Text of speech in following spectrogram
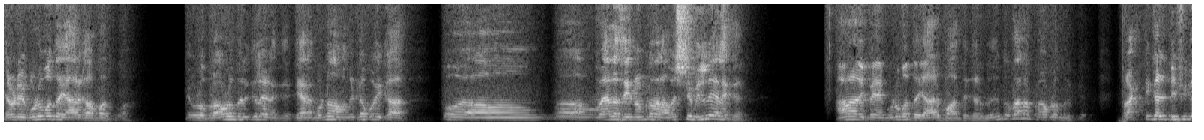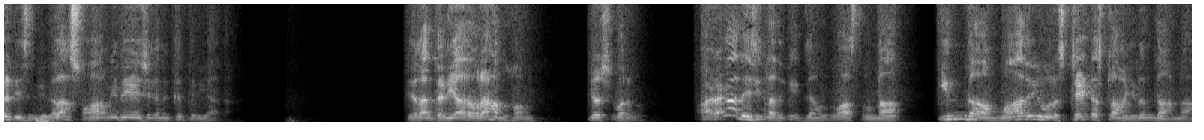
என்னுடைய குடும்பத்தை யார் காப்பாத்துவா? இவ்வளவு ப்ராப்ளம் இருக்குல்ல எனக்கு. எனக்கு ஒன்றும் அவங்ககிட்ட போய் கா வேலை செய்யணும்ன்றது அவசியம் இல்லை எனக்கு. ஆனால் இப்போ என் குடும்பத்தை யார் பார்த்துக்கிறதுன்றதான ப்ராப்ளம் இருக்கு. ப்ராக்டிக்கல் டிஃபிகல்டிஸ் இருக்கு. இதெல்லாம் சுவாமி தேசகனுக்கு தெரியாதா? இதெல்லாம் தெரியாதவரா நம்ம சுவாமி? யோசிச்சு பாருங்க. அழகா தேசிகன் அதுக்கு எக்ஸாம்பிள் வாஸ்தவம் தான் இந்த மாதிரி ஒரு ஸ்டேட்டஸ்ல அவன் இருந்தான்னா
